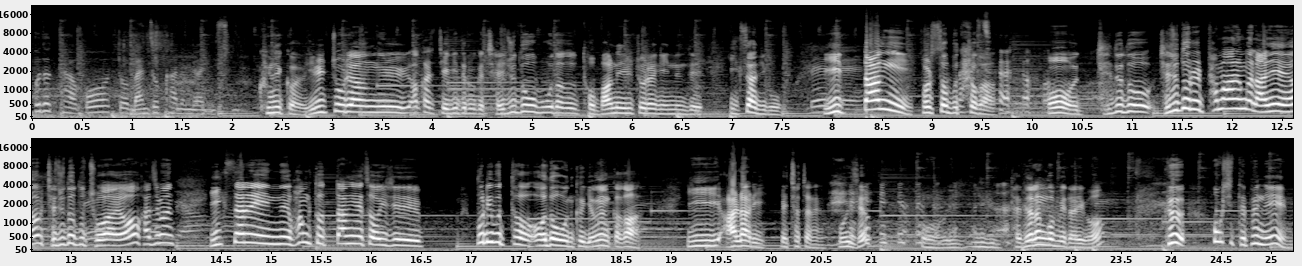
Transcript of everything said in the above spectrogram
뿌듯하고 또 만족하는 면이 있습니다. 그니까요. 일조량을 아까 얘기 들어보니까 제주도보다도 더 많은 일조량이 있는데 익산이고 네, 이 네. 땅이 벌써부터가 어 제주도 제주도를 폄하하는 건 아니에요. 제주도도 네. 좋아요. 하지만 그럼요. 익산에 있는 황토 땅에서 이제 뿌리부터 얻어온 그 영양가가 이 알알이 맺혔잖아요. 보이세요? 어, 이, 이 대단한 겁니다, 이거. 그 혹시 대표님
